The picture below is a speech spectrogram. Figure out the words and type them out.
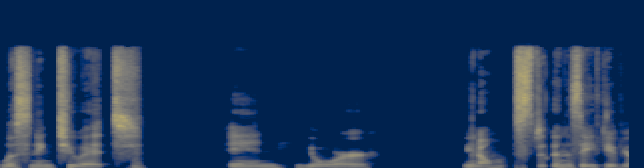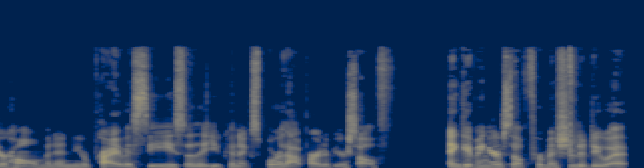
listening to it in your you know in the safety of your home and in your privacy so that you can explore that part of yourself and giving yourself permission to do it.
